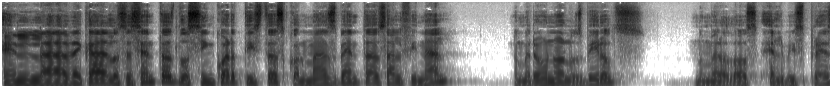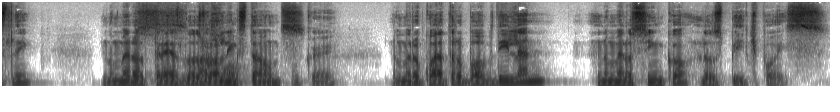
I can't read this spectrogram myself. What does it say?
en la década de los 60, los cinco artistas con más ventas al final. Número uno, los Beatles. Número dos, Elvis Presley. Número tres, los Bajo. Rolling Stones. Número cuatro, Bob Dylan. Número cinco, los Beach Boys.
